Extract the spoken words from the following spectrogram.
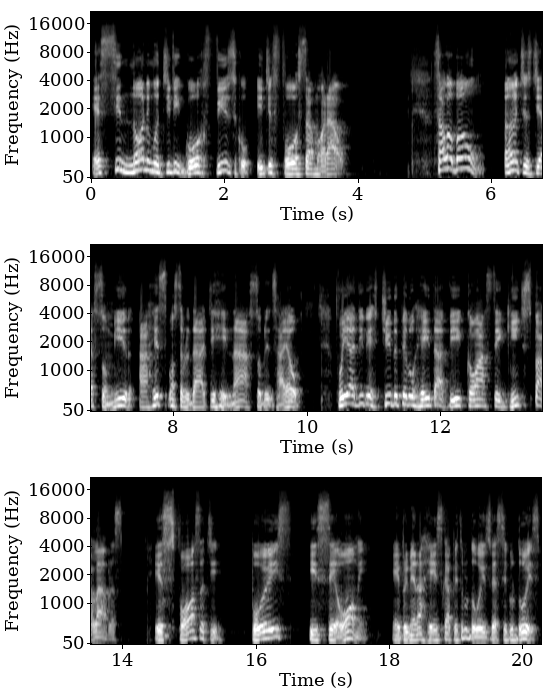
é sinônimo de vigor físico e de força moral. Salomão, antes de assumir a responsabilidade de reinar sobre Israel, foi advertido pelo rei Davi com as seguintes palavras: Esforça-te, pois, e ser homem. Em 1 Reis, capítulo 2, versículo 2.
